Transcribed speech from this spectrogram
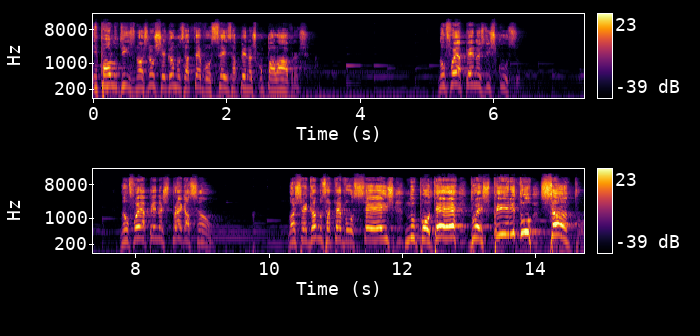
E Paulo diz: Nós não chegamos até vocês apenas com palavras, não foi apenas discurso, não foi apenas pregação, nós chegamos até vocês no poder do Espírito Santo.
